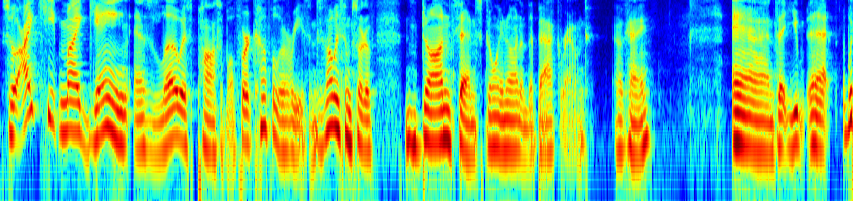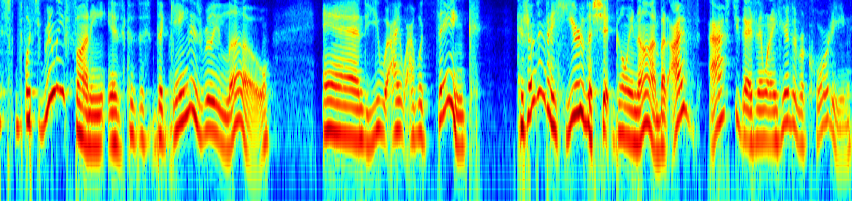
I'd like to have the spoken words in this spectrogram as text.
So I keep my gain as low as possible for a couple of reasons. There's always some sort of nonsense going on in the background. Okay. And that you that what's what's really funny is because the gain is really low, and you I, I would think because sometimes I hear the shit going on, but I've asked you guys, and when I hear the recording,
